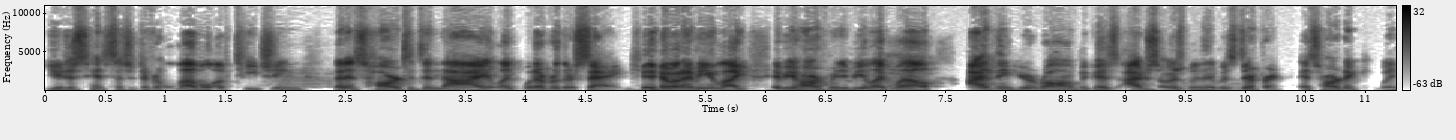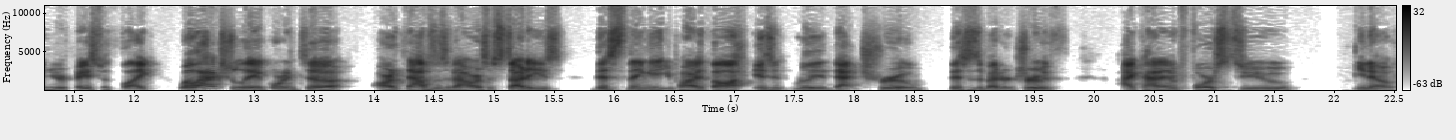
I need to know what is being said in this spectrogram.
you just hit such a different level of teaching that it's hard to deny like whatever they're saying. You know what I mean? Like it'd be hard for me to be like, well, I think you're wrong because I just always believed it was different. It's hard to when you're faced with like, well, actually, according to our thousands of hours of studies, this thing that you probably thought isn't really that true. This is a better truth. I kind of am forced to, you know,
